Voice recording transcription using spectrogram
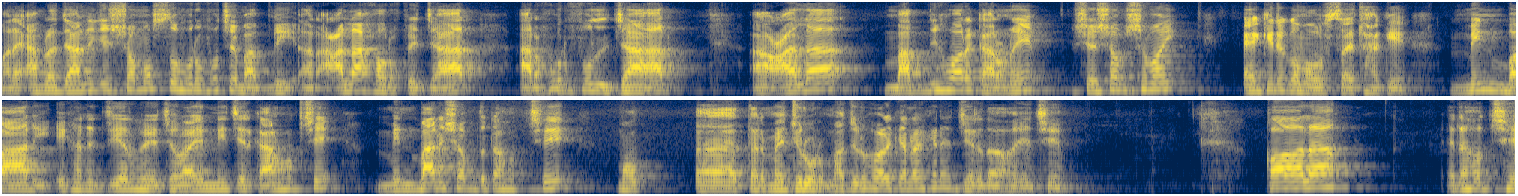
মানে আমরা জানি যে সমস্ত হরফ হচ্ছে মাবনি, আর আলা হরফে জার আর হরফুল জার আলা মাবনি হওয়ার কারণে সে সব সময় একই রকম অবস্থায় থাকে। মিন বারি এখানে জের হয়েছে, রয়ের নিচের কারণ হচ্ছে মিন বারি শব্দটা হচ্ছে তার মেজরুর। মাজরুর হওয়ার কারণে এখানে জের দেওয়া হয়েছে। কলা, এটা হচ্ছে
